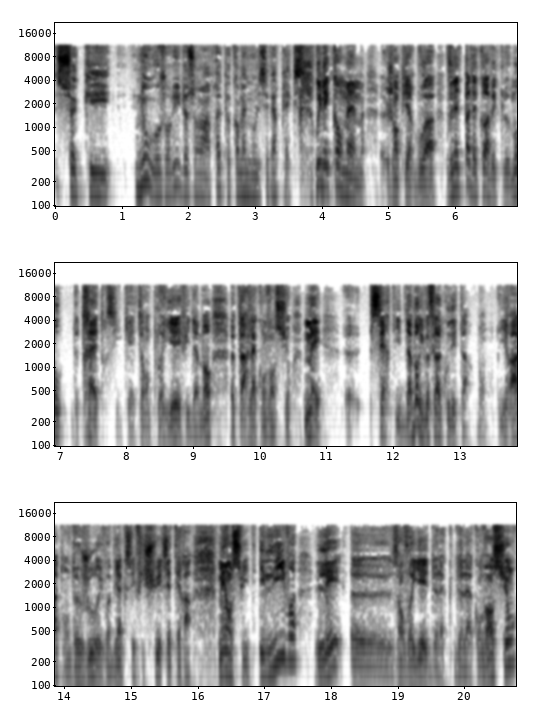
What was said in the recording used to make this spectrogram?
Ce qui, nous, aujourd'hui, 200 ans après, peut quand même nous laisser perplexes. Oui, mais quand même, euh, Jean-Pierre Bois, vous n'êtes pas d'accord avec le mot de traître, si, qui a été employé évidemment euh, par la Convention. Mais euh, certes, d'abord, il veut faire un coup d'État. Bon, il rate en deux jours, il voit bien que c'est fichu, etc. Mais ensuite, il livre les envoyés de la Convention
